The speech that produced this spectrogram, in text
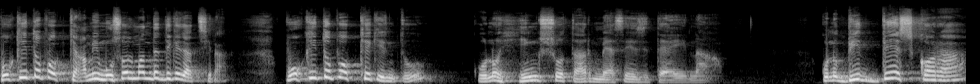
প্রকৃতপক্ষে, আমি মুসলমানদের দিকে যাচ্ছি না, প্রকৃতপক্ষে কিন্তু কোনো হিংসতার মেসেজ দেয় না। কোনো বিদ্বেষ করা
